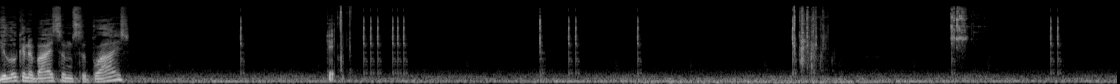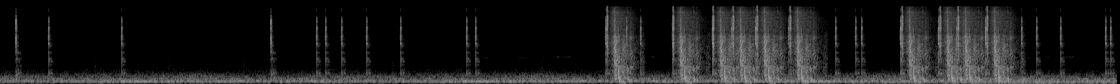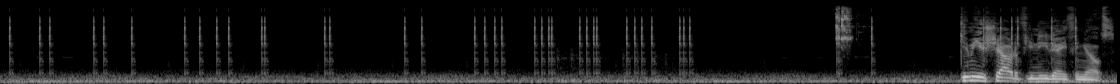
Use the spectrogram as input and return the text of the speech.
You looking to buy some supplies? Give me a shout if you need anything else.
